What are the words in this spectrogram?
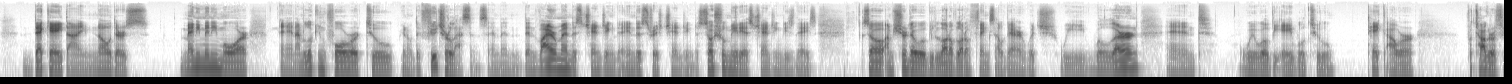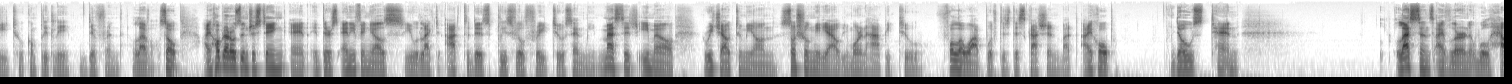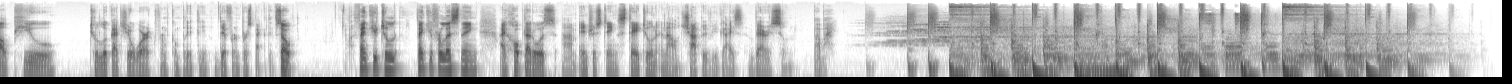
decade. I know there's many many more and i'm looking forward to you know the future lessons. And then the environment is changing the industry is changing the social media is changing these days. So i'm sure there will be a lot of lot of things out there which we will learn and we will be able to take our photography to completely different level. So I hope that was interesting. And if there's anything else you would like to add to this, please feel free to send me message, email, reach out to me on social media. I'll be more than happy to follow up with this discussion. But I hope those 10 lessons I've learned will help you to look at your work from completely different perspective. So thank you to thank you for listening. I hope that was um, interesting. Stay tuned and I'll chat with you guys very soon. Bye bye.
